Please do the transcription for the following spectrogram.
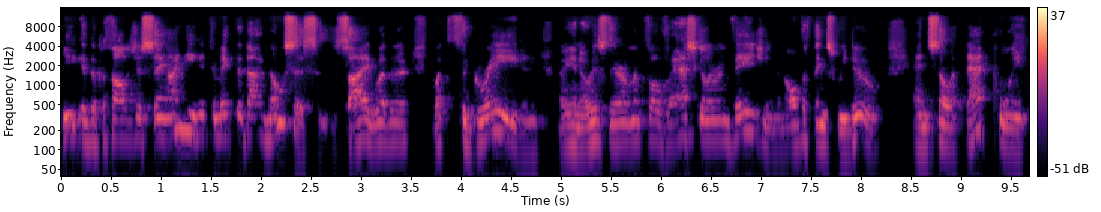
the pathologist saying, I needed to make the diagnosis and decide whether what's the grade and, you know, is there a lymphovascular invasion and all the things we do. And so at that point,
